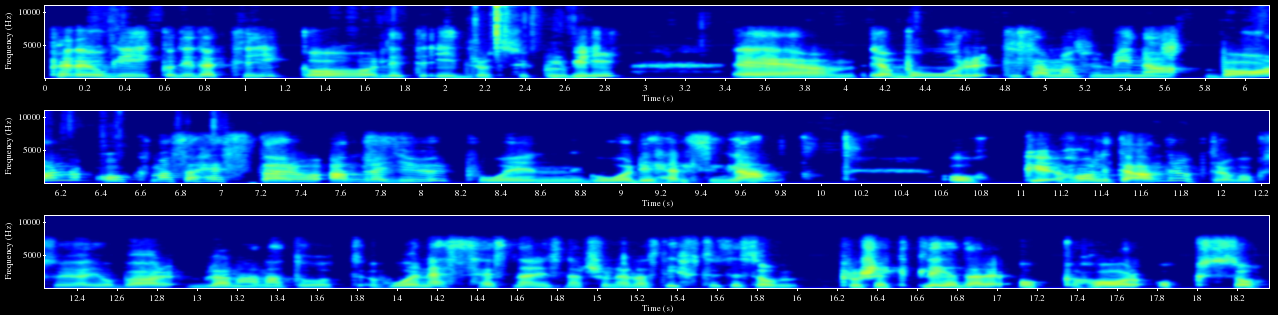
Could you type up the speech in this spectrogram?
pedagogik och didaktik och lite idrottspsykologi. Jag bor tillsammans med mina barn och massa hästar och andra djur på en gård i Hälsingland och har lite andra uppdrag också. Jag jobbar bland annat åt HNS, Hästnäringens stiftelse, som projektledare och har också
